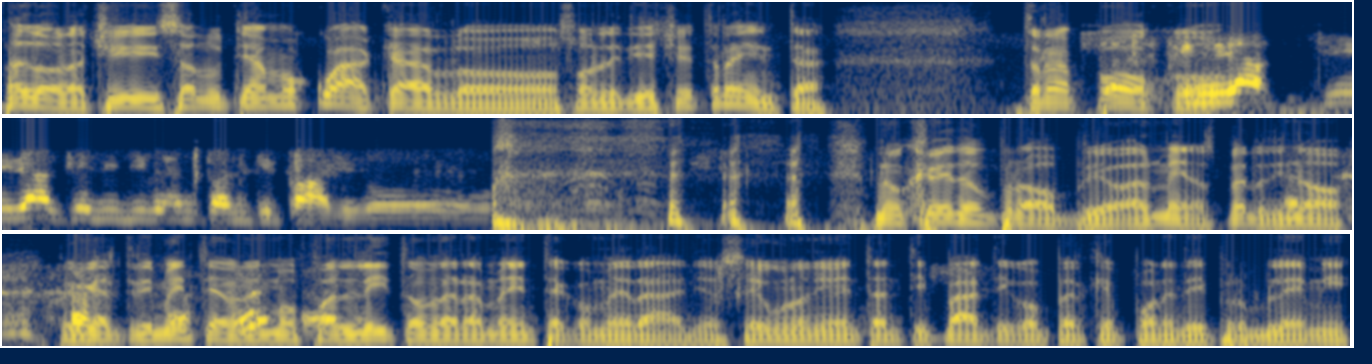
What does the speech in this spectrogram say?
Allora, ci salutiamo qua Carlo, sono le 10.30. Tra poco... Finirà, finirà che gli divento antipatico. non credo proprio, almeno spero di no, perché altrimenti avremmo fallito veramente come radio se uno diventa antipatico perché pone dei problemi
